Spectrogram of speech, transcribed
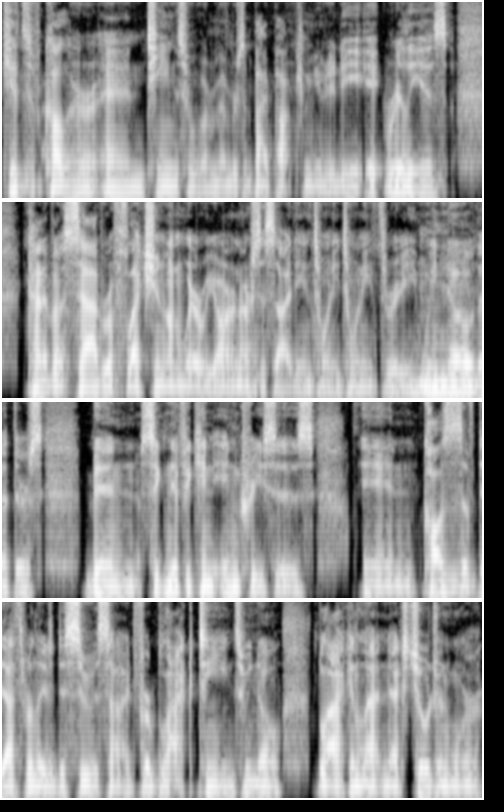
kids of color and teens who are members of BIPOC community, it really is kind of a sad reflection on where we are in our society in 2023. Mm-hmm. We know that there's been significant increases in causes of death related to suicide for black teens. We know black and Latinx children were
